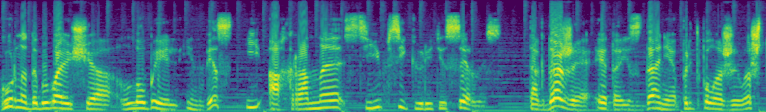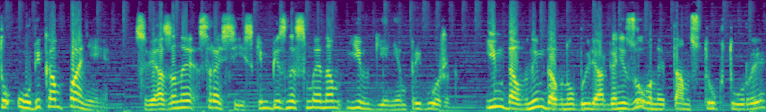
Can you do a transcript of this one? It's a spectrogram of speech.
Горнодобывающая Lobel Invest и охранная Siv Security Service – Тогда же это издание предположило, что обе компании связаны с российским бизнесменом Евгением Пригожиным. Им давным-давно были организованы там структуры,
